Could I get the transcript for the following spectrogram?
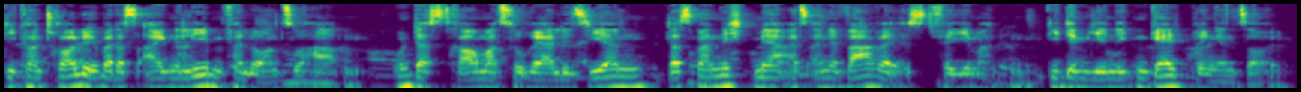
die Kontrolle über das eigene Leben verloren zu haben. Und das Trauma zu realisieren, dass man nicht mehr als eine Ware ist für jemanden, die demjenigen Geld bringen soll.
